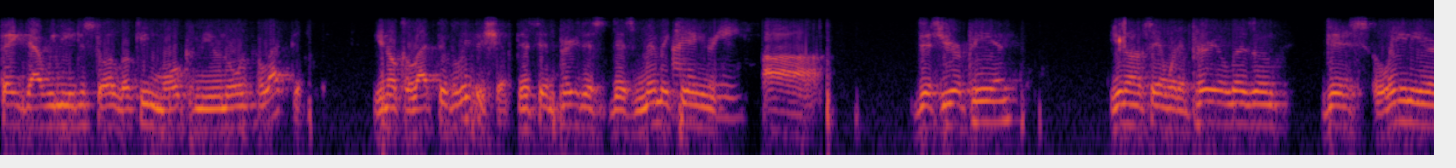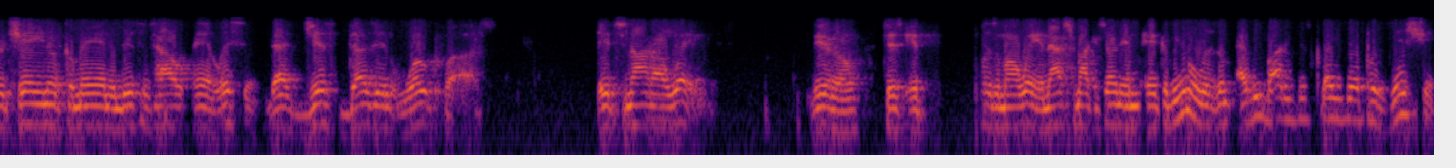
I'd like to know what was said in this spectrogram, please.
think that we need to start looking more communal and collective. You know, collective leadership. This this this mimicking uh, this European, you know what I'm saying, with imperialism, this linear chain of command, and this is how. Man, listen, that just doesn't work for us. It's not our way. You know, just it wasn't our way, and that's my concern. In, in communalism, everybody just plays their position.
